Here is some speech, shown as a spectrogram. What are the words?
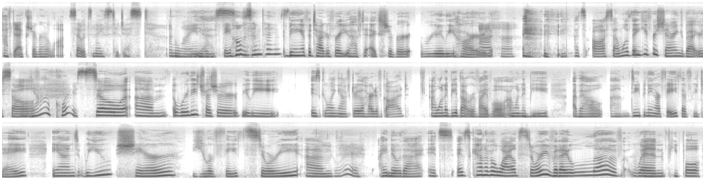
have to extrovert a lot. So it's nice to just unwind yes. and stay home sometimes. Being a photographer, you have to extrovert really hard. Uh-huh. That's awesome. Well, thank you for sharing about yourself. Yeah, of course. So, um, a worthy treasure really is going after the heart of God. I want to be about revival. I want to mm-hmm. be about um, deepening our faith every day. And will you share your faith story? Um, sure. I know that it's it's kind of a wild story, but I love when people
